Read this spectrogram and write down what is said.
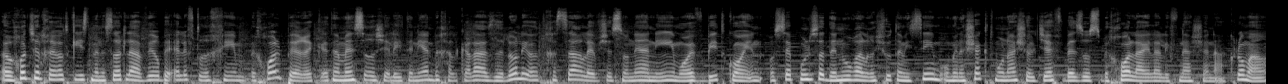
הערכות של חיות כיס מנסות להעביר באלף דרכים בכל פרק את המסר של להתעניין בכלכלה זה לא להיות חסר לב ששונא עניים, אוהב ביטקוין, עושה פולסא דנורא על רשות המיסים ומנשק תמונה של ג'ף בזוס בכל לילה לפני השנה. כלומר,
